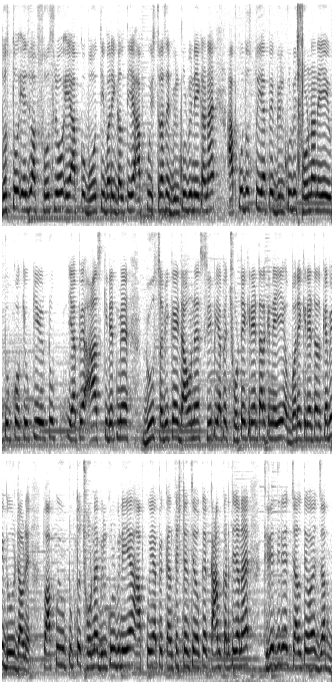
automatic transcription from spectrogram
दोस्तों, ये जो आप सोच रहे हो, ये आपको बहुत ही बड़ी गलती है। आपको इस तरह से बिल्कुल भी नहीं करना है। आपको दोस्तों, यहाँ पे बिल्कुल भी छोड़ना नहीं है यूट्यूब को, क्योंकि यूट्यूब यहाँ पे आज की डेट में व्यूज़ सभी का ही डाउन है। सिर्फ़ यहाँ पे छोटे क्रिएटर के नहीं है बड़े क्रिएटर के भी व्यूज़ डाउन है। तो आपको यूट्यूब तो छोड़ना बिल्कुल भी नहीं है। आपको यहाँ पे कंसिस्टेंसी होकर काम करते जाना है। धीरे धीरे चलते हुए जब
